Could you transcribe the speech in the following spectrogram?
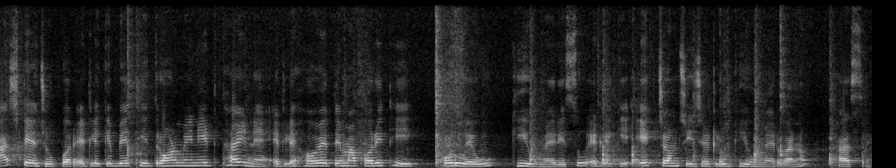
આ સ્ટેજ ઉપર, એટલે કે બેથી ત્રણ મિનિટ થઈને, એટલે હવે તેમાં ફરીથી થોડું એવું ઘી ઉમેરીશું. એટલે કે એક ચમચી જેટલું ઘી ઉમેરવાનું થશે.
